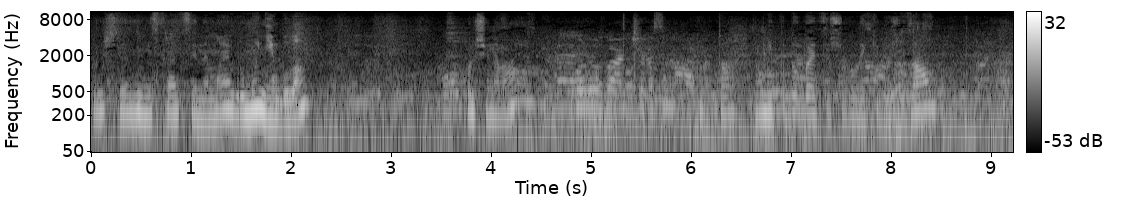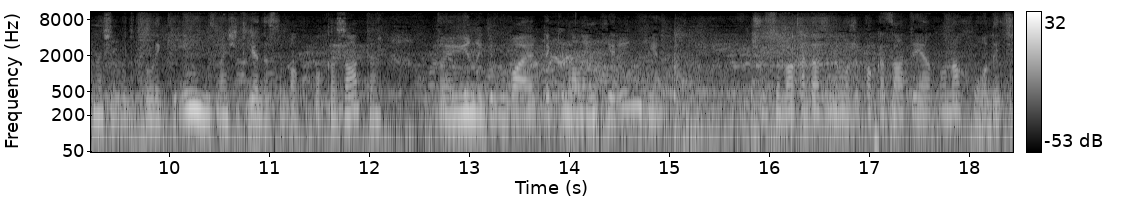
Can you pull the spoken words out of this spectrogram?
Польщі адміністрації немає. В Румунії була. В Польщі немає. Тобто мені подобається, що великий дуже зал. Значить, будуть великі ринги, значить, є де собаку показати. То іноді бувають такі маленькі ринги, що собака навіть не може показати, як вона ходить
